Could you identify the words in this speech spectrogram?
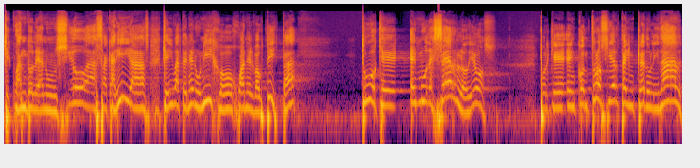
que cuando le anunció a Zacarías que iba a tener un hijo, Juan el Bautista, tuvo que enmudecerlo Dios porque encontró cierta incredulidad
